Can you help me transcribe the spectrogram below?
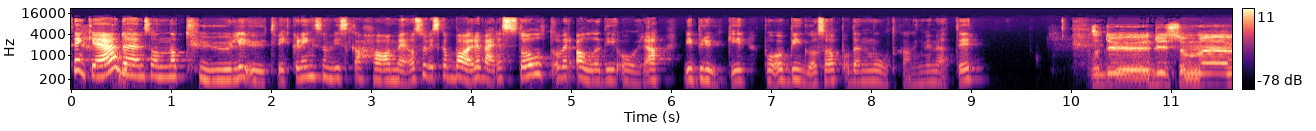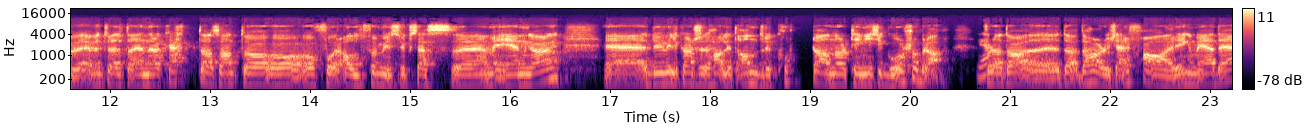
Tenker jeg. Det er en sånn naturlig utvikling som vi skal ha med oss. Og vi skal bare være stolt over alle de åra vi bruker på å bygge oss opp, og den motgangen vi møter. Altså du, du som eh, eventuelt er en rakett da, og, og, og får altfor mye suksess eh, med en gang, eh, du vil kanskje ha litt andre kort da, når ting ikke går så bra. Ja. For da, da, da har du ikke erfaring med det.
